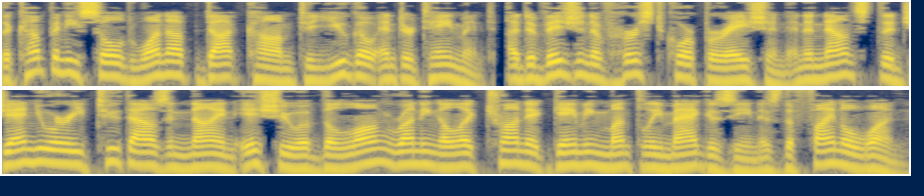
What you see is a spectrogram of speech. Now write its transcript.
the company sold 1UP.com to UGO Entertainment, a division of Hearst Corporation and announced the January 2009 issue of the long-running electronic gaming monthly magazine as the final one.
